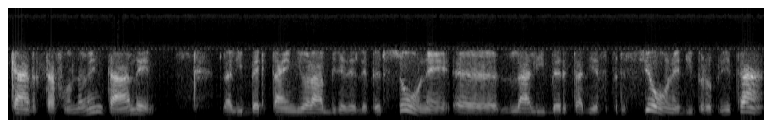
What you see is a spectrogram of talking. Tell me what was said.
carta fondamentale la libertà inviolabile delle persone, eh, la libertà di espressione, di proprietà,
